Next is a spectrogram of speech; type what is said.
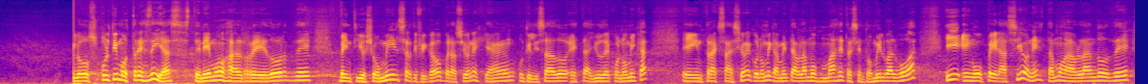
Los últimos tres días tenemos alrededor de 28 mil certificados de operaciones que han utilizado esta ayuda económica. En transacción económicamente hablamos más de 300 mil balboas y en operaciones estamos hablando de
